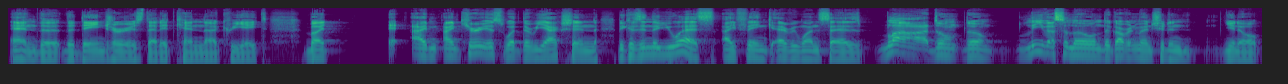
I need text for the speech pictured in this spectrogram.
and the, the dangers that it can uh, create. But I'm, I'm curious what the reaction, because in the US, I think everyone says, blah, don't, don't leave us alone. The government shouldn't, you know,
